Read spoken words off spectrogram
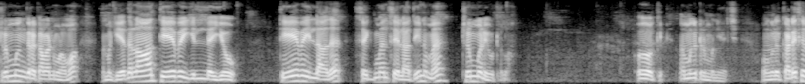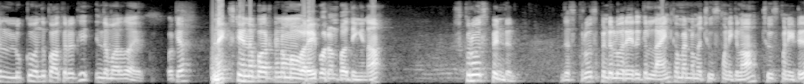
ட்ரிம்முங்கிற கமெண்ட் மூலமாக நமக்கு எதெல்லாம் தேவை இல்லையோ தேவையில்லாத செக்மெண்ட்ஸ் எல்லாத்தையும் நம்ம ட்ரிம் பண்ணி விட்டுலாம் ஓகே நமக்கு ட்ரிம் பண்ணியாச்சு. உங்களுக்கு கடைசியில் லுக்கு வந்து பார்க்குறதுக்கு இந்த மாதிரி தான் இருக்கும். ஓகே நெக்ஸ்ட் என்ன பார்ட் நம்ம வரைய போகிறோம்னு பார்த்தீங்கன்னா ஸ்க்ரூ ஸ்பிண்டில் இந்த ஸ்க்ரூ ஸ்பிண்டில் வரையறதுக்கு லைன் கமெண்ட் நம்ம சூஸ் பண்ணிக்கலாம். சூஸ் பண்ணிவிட்டு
